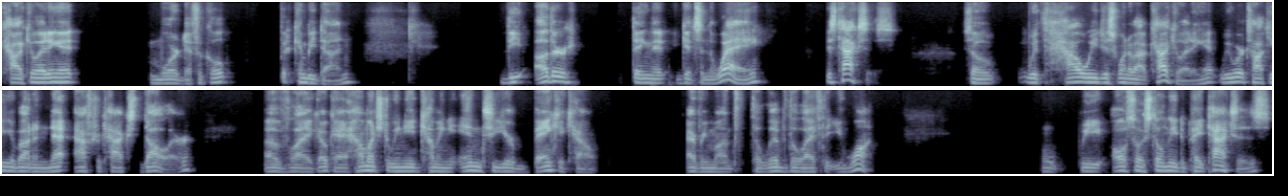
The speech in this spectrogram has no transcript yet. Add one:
calculating it more difficult, but it can be done. The other thing that gets in the way is taxes. So, with how we just went about calculating it, we were talking about a net after tax dollar of like, okay, how much do we need coming into your bank account every month to live the life that you want? Well, we also still need to pay taxes.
